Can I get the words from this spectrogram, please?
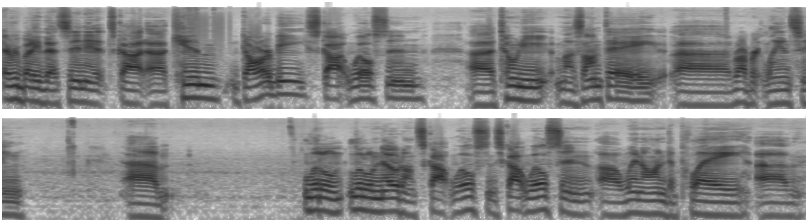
everybody that's in it, it's got uh, Kim Darby, Scott Wilson, uh, Tony Musante, uh, Robert Lansing. Um, little little note on Scott Wilson. Scott Wilson uh, went on to play. Um,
